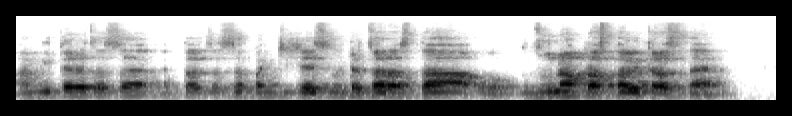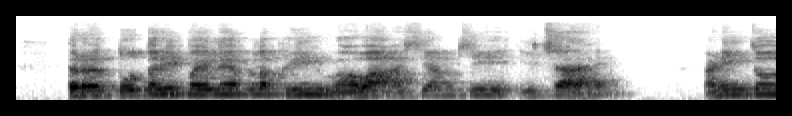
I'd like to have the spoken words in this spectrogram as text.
आम्ही तर जसं आता जसं पंचेचाळीस मीटरचा रस्ता जुना प्रस्तावित रस्ता आहे. तर तो तरी पहिले आपला फ्री व्हावा अशी आमची इच्छा आहे. आणि जो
